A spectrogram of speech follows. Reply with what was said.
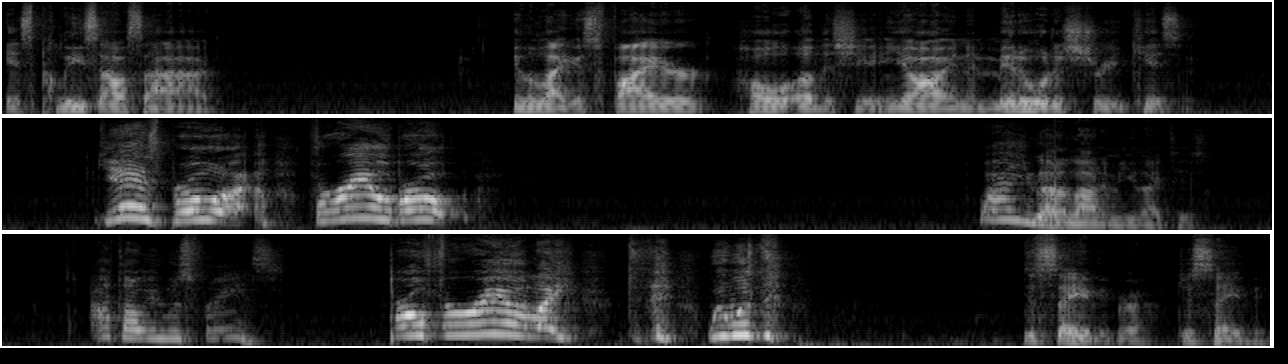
it's police outside. It look like it's fire, whole other shit, and y'all in the middle of the street kissing. Yes, bro, for real, bro. Why you gotta lie to me like this? I thought we was friends, bro. For real, like we was. Just save it, bro. Just save it.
